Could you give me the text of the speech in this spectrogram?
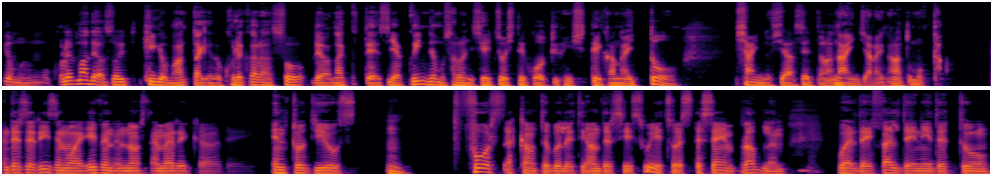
企業ももうこれまではそういう企業もあったけど、これからはそうではなくて、役員でもさらに成長していこうというふうにしていかないと、社員の幸せってのはないんじゃないかなと思った。And there's a reason why even in North America they introduced Mm. forced accountability under C-suite. So it's the same problem where they felt they needed to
